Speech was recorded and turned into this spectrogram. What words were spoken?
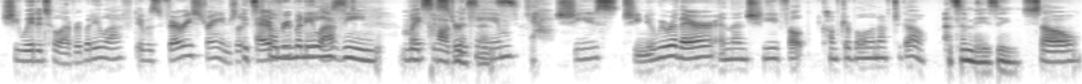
she waited till everybody left it was very strange like It's everybody left My sister came. Yeah, she's she knew we were there and then she felt comfortable enough to go that's amazing. so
